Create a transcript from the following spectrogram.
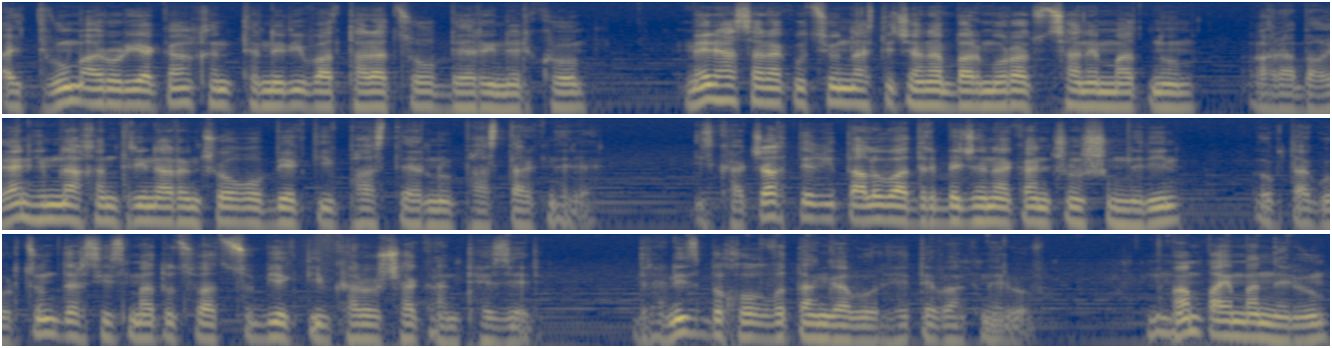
այդ թվում առօրյական խնդիրների վատթարացող բերի ներքո, մեր հասարակությունն աստիճանաբար մոռացության է մատնում Ղարաբաղյան հիմնախնդրին առնչող օբյեկտիվ փաստերն ու փաստարկները։ Իսկ հաճախ տեղի տալով ադրբեջանական ճնշումներին օգտագործում դրսից մատուցված սուբյեկտիվ քարոշչական թեզեր, դրանից բխող վտանգավոր հետևանքներով։ Նման պայմաններում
